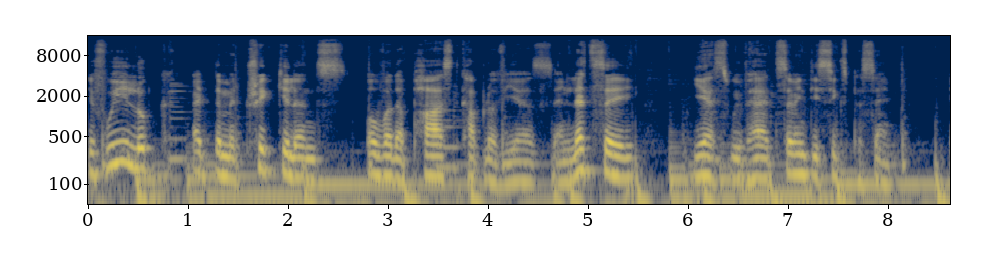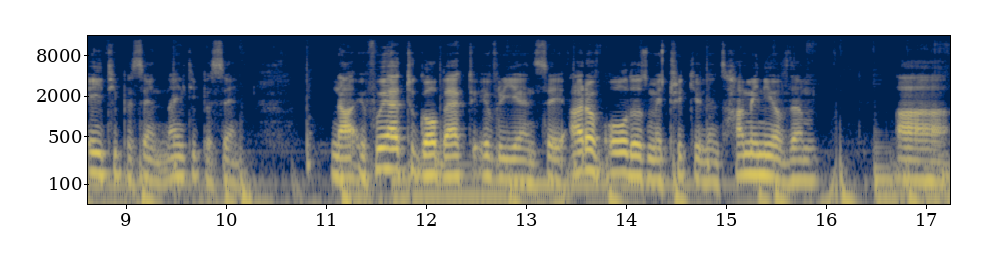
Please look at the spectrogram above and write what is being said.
if we look at the matriculants over the past couple of years, and let's say, yes, we've had 76%, 80%, 90%. Now, if we had to go back to every year and say, out of all those matriculants, how many of them are,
